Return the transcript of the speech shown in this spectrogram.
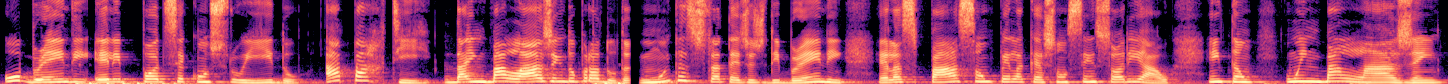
O branding, ele pode ser construído a partir da embalagem do produto. Muitas estratégias de branding, elas passam pela questão sensorial. Então, uma embalagem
